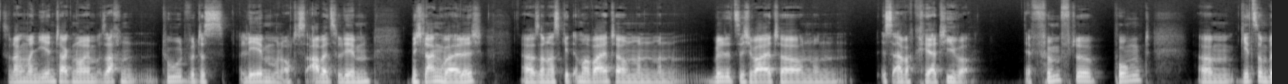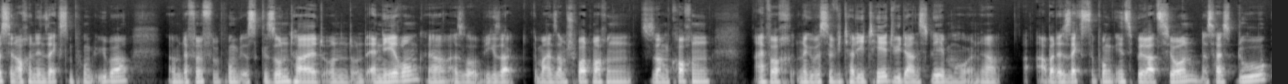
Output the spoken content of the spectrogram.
solange man jeden Tag neue Sachen tut, wird das Leben und auch das Arbeitsleben nicht langweilig äh, sondern es geht immer weiter und man, man bildet sich weiter und man ist einfach kreativer. Der fünfte Punkt ähm, geht so ein bisschen auch in den sechsten Punkt über. Ähm, der fünfte Punkt ist Gesundheit und, und Ernährung. Ja? Also wie gesagt, gemeinsam Sport machen, zusammen kochen, einfach eine gewisse Vitalität wieder ins Leben holen. Ja? Aber der sechste Punkt, Inspiration. Das heißt, du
